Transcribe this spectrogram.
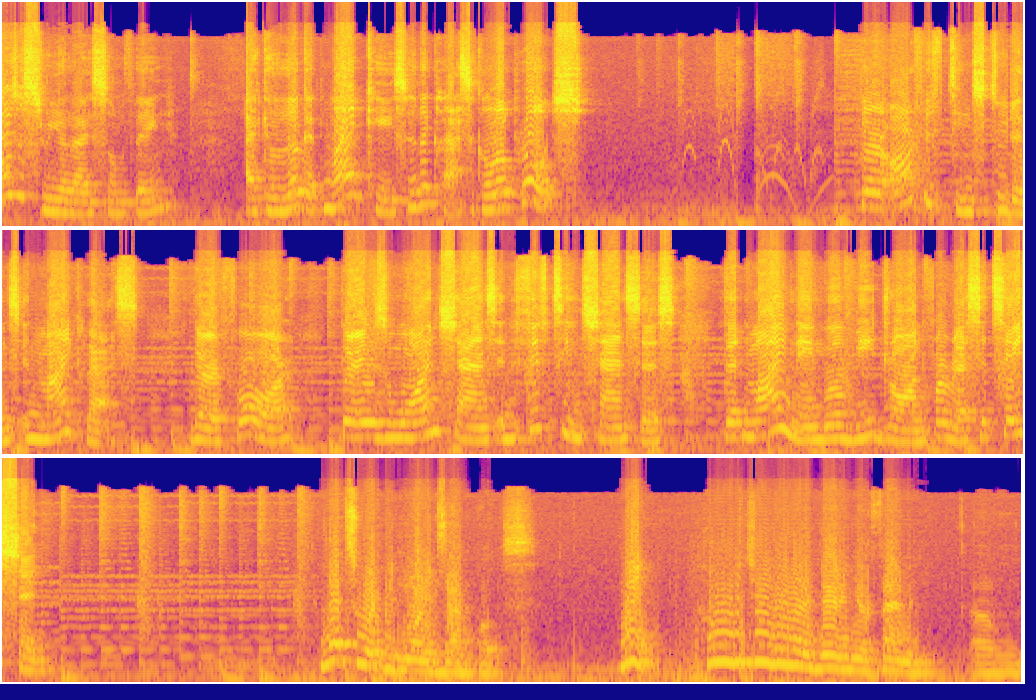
I just realized something. I can look at my case with a classical approach. There are 15 students in my class. Therefore, there is one chance in 15 chances that my name will be drawn for recitation. Let's work with more examples. Mike, how many children are there in your family? Um,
